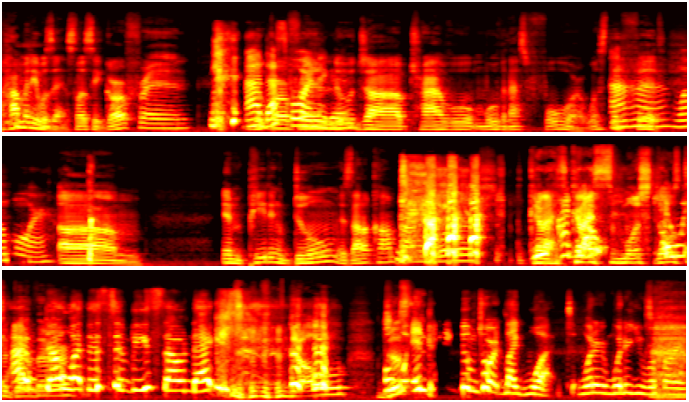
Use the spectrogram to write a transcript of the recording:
how many was that? So let's see. Girlfriend, Uh, new that's four, girlfriend, nigga. new job, travel, moving. That's four. What's the Uh huh. fifth? One more. Um, impeding doom. Is that a compound word? Can I, I can I smush those we- I don't want this to be so negative. no, But oh, just impeding doom toward like what? What are what are you referring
